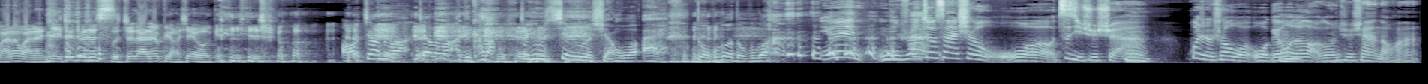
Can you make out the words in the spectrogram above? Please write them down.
完了完了，你这就是死直男的表现，我跟你说。哦，这样的吧，这样的吧，你看吧，这又陷入了漩涡，哎，躲不过，躲不过。因为你说，就算是我自己去选。嗯或者说我我给我的老公去选的话，嗯、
